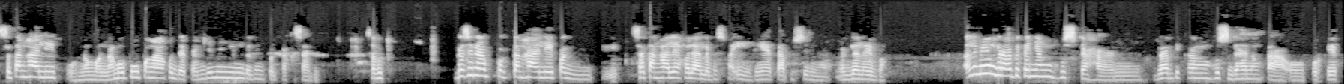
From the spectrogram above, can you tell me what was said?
sa tanghali po, naman, namupo pa nga ako that time, na yung ganun pagkakasabi. Sabi ko, kasi nga, pag tanghali, pag, sa tanghali ako lalabas, mainit. Tapos yun nga, nagla-live ako. Alam mo yung grabe kanyang husgahan, grabe kang husgahan ng tao, porque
